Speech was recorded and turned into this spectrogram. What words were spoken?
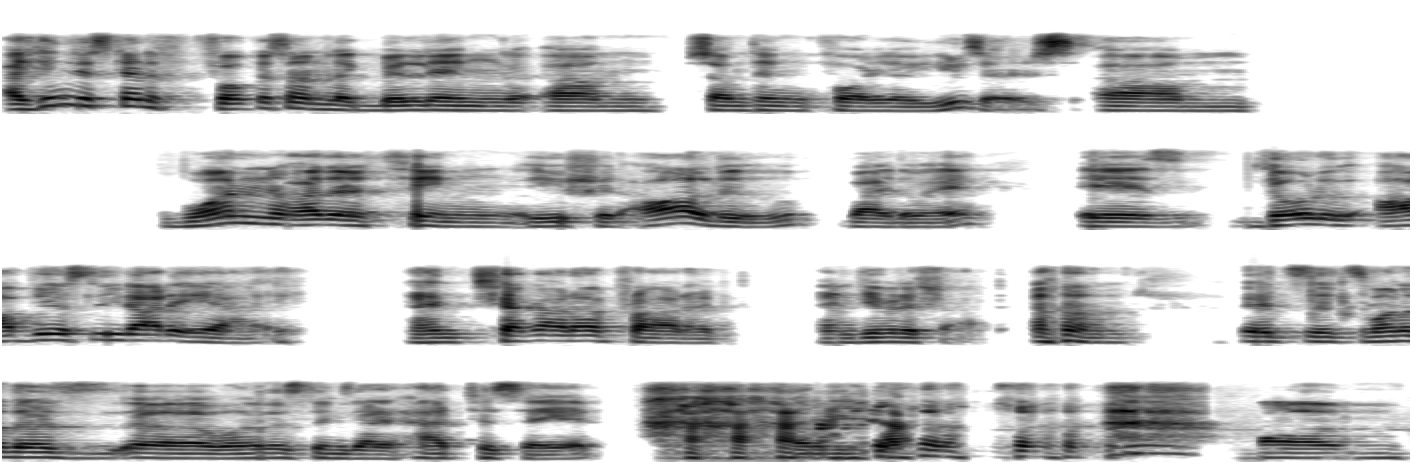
I think just kind of focus on like building um, something for your users. Um, one other thing you should all do, by the way, is go to obviously.ai and check out our product and give it a shot. Um, it's it's one of those uh, one of those things I had to say it. um,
